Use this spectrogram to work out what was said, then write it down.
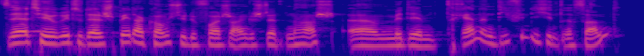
Zu der Theorie, zu der du später kommst, die du vorhin schon angeschnitten hast, ähm, mit dem Trennen, die finde ich interessant.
